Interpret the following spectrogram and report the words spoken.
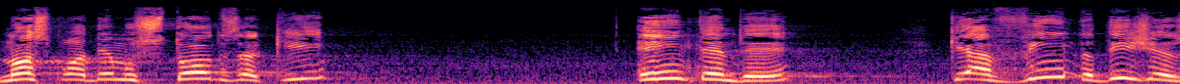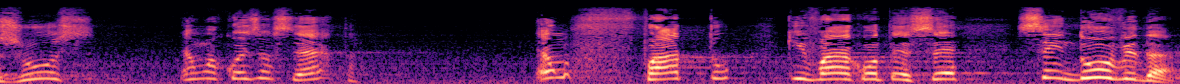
nós podemos todos aqui entender que a vinda de Jesus é uma coisa certa. É um fato que vai acontecer sem dúvida.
